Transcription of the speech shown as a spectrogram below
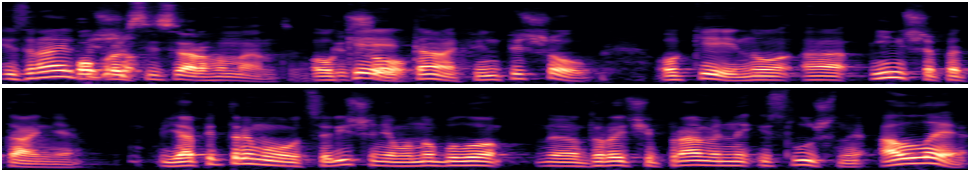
Ізраїль Попри пішов. всі ці аргументи. Окей, пішов. так, він пішов. Окей, ну а, інше питання. Я підтримував це рішення, воно було, е, до речі, правильне і слушне. Але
